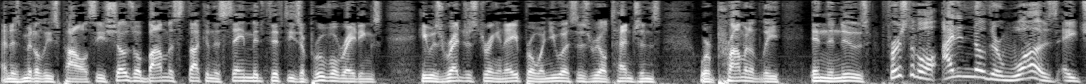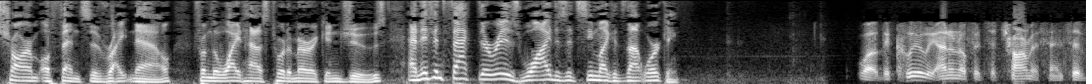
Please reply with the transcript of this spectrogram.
and his Middle East policy, shows Obama stuck in the same mid-50s approval ratings he was registering in April when U.S.-Israel tensions were prominently in the news. First of all, I didn't know there was a charm offensive right now from the White House toward American Jews. And if in fact there is, why does it seem like it's not working? Well, the, clearly, I don't know if it's a charm offensive.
